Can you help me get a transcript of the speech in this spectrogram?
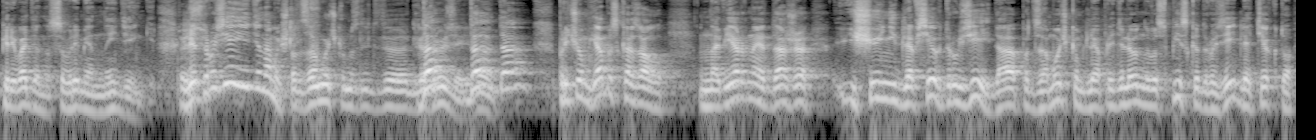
переводя на современные деньги. То для друзей единомышленников. Под замочком для, для да, друзей. Да, да, да. Причем я бы сказал, наверное, даже еще и не для всех друзей, да, под замочком для определенного списка друзей, для тех, кто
